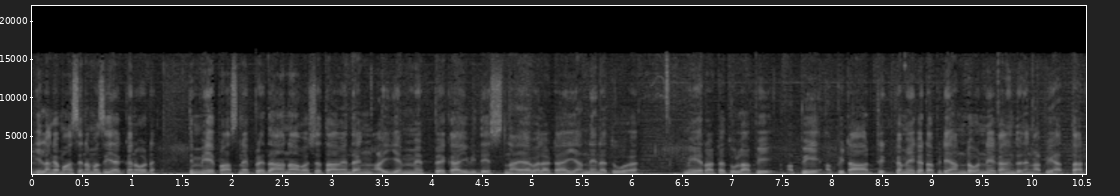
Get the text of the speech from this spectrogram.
ඉළඟ මාස නමසයක්කනවට ති මේ ප්‍රශ්න ප්‍රධාන අවශ්‍යතාව දැන් IMF එකයි විදෙස් නයවලට යන්න නැතුව මේ රට තුළ අපි අපි අපිට ආර්ටික්කමකට අපිට අන්ඩෝන්නේ කලින්. දැන් අපි හත්තාට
